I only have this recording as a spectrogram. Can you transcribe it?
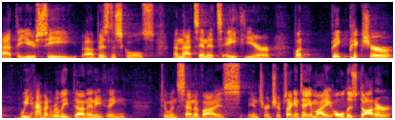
at the UC uh, business schools, and that's in its eighth year. But big picture, we haven't really done anything to incentivize internships. I can tell you, my oldest daughter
